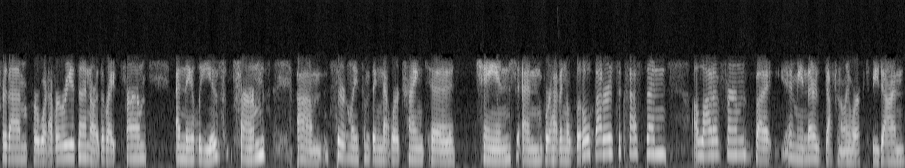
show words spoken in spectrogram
for them for whatever reason or the right firm and they leave firms. Um, certainly something that we're trying to change, and we're having a little better success than a lot of firms. But I mean, there's definitely work to be done,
